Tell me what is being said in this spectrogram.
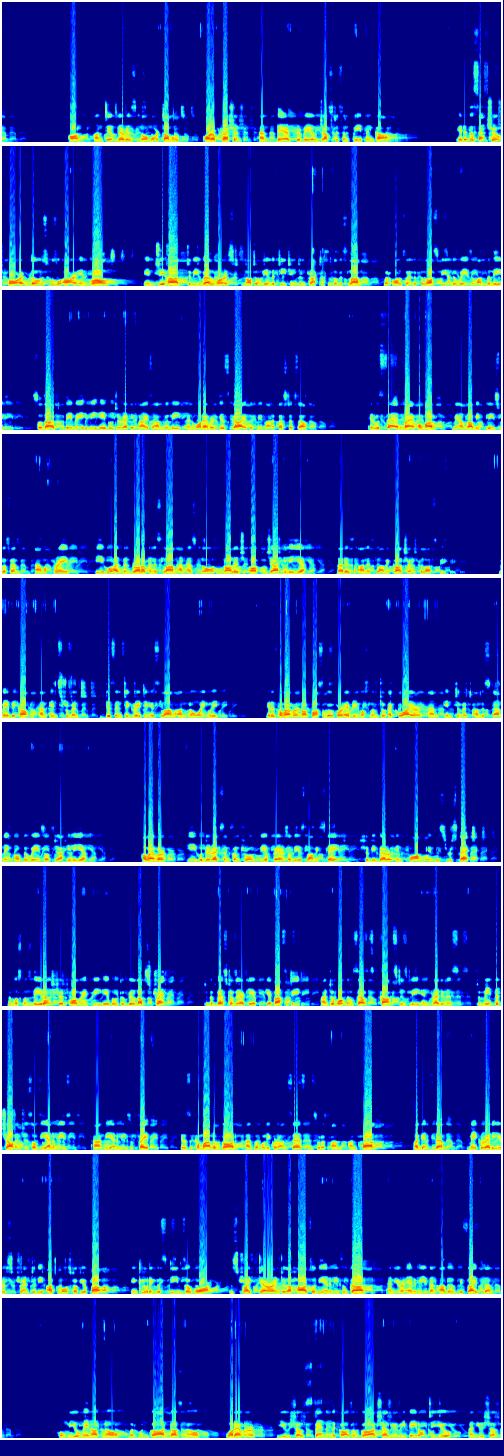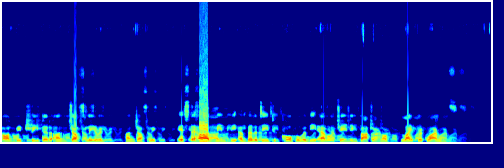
on until there is no more tumult or oppression, and there prevail justice and faith in God. It is essential for those who are involved in jihad to be well versed not only in the teachings and practices of Islam, but also in the philosophy and the ways of unbelief, so that they may be able to recognize unbelief in whatever disguise it may manifest itself. It was said by Umar, may Allah be pleased with him, I am afraid he who has been brought up in Islam and has no knowledge of Jahiliyyah, that is un-Islamic culture and philosophy, may become an instrument disintegrating Islam unknowingly. It is, however, not possible for every Muslim to acquire an intimate understanding of the ways of Jahiliyyah. However, he who directs and controls the affairs of the Islamic State should be better informed in this respect. The Muslim leader should always be able to build up strength to the best of their capacity and to hold themselves constantly in readiness to meet the challenges of the enemies and the enemies of faith. It is the command of God, as the Holy Quran says in Surah Al-Anfal, Against them, make ready your strength to the utmost of your power, including the steeds of war, to strike terror into the hearts of the enemies of God, and your enemies and others besides them, whom you may not know, but whom God does know. Whatever you shall spend in the cause of God shall be repaid unto you, and you shall not be treated unjustly. unjustly. Ijtihad means the ability to cope with the ever-changing pattern of life requirements.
